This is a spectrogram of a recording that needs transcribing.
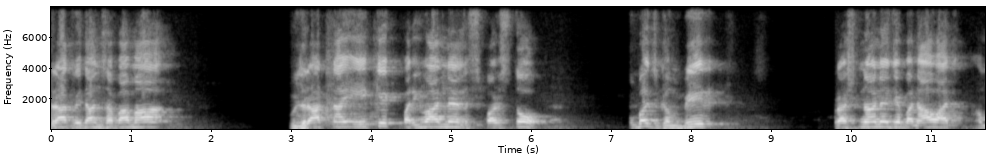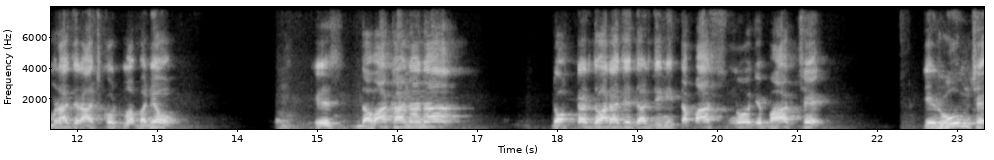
ગુજરાત વિધાનસભામાં ગુજરાતના એક એક પરિવારને સ્પર્શતો ખૂબ જ ગંભીર પ્રશ્નને જે બનાવ આજ હમણાં જ રાજકોટમાં બન્યો, કે દવાખાનાના ડોક્ટર દ્વારા જે દર્દીની તપાસનો જે ભાગ છે, જે રૂમ છે,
